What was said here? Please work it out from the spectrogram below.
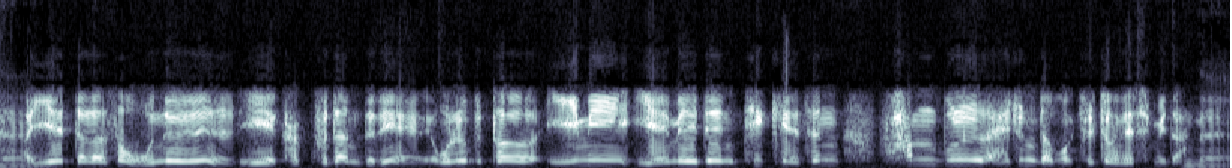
네. 아, 이에 따라서 오늘 이각 구단들이 오늘부터 이미 예매된 티켓은 환불해준다고 결정을 했습니다. 네.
